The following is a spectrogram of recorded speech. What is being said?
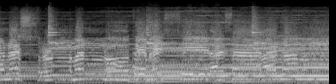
पानशृण्वन्नोतिभिः सीदसादम्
